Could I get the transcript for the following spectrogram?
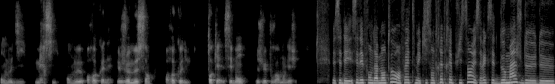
on me dit merci, on me reconnaît, je me sens reconnu. Ok, c'est bon, je vais pouvoir m'engager. C'est des, des, fondamentaux en fait, mais qui sont très très puissants et c'est vrai que c'est dommage de,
